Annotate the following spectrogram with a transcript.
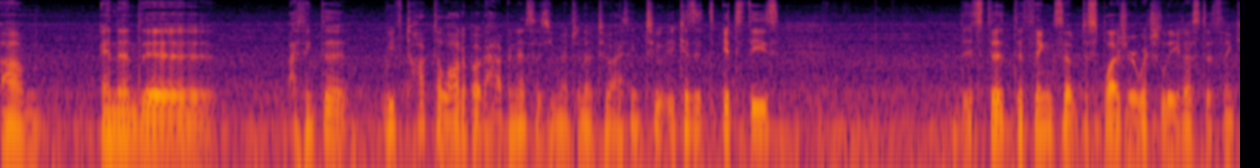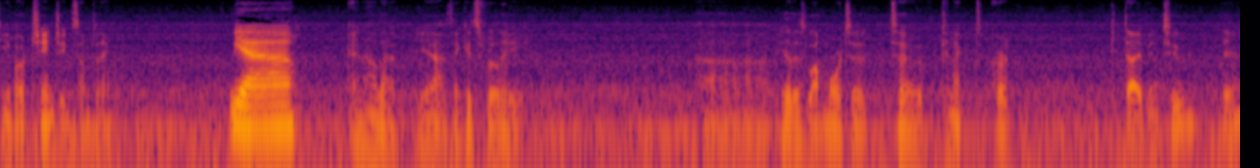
Um, and then the i think the we've talked a lot about happiness as you mentioned there too. I think too because it's it's these it's the the things of displeasure which lead us to thinking about changing something. Yeah. and how that yeah i think it's really uh, yeah there's a lot more to to connect or dive into there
